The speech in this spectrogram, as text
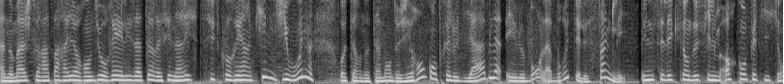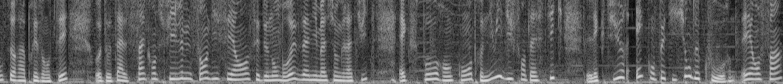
Un hommage sera par ailleurs rendu au réalisateur et scénariste sud-coréen Kim Ji-woon, auteur notamment de J'ai rencontré le diable et Le bon, la brute et le cinglé. Une sélection de films hors compétition sera présentée. Au total, 50 films, 110 séances et de nombreuses animations gratuites, expos, rencontres, nuits du fantastique, lectures et compétitions de cours. Et enfin,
